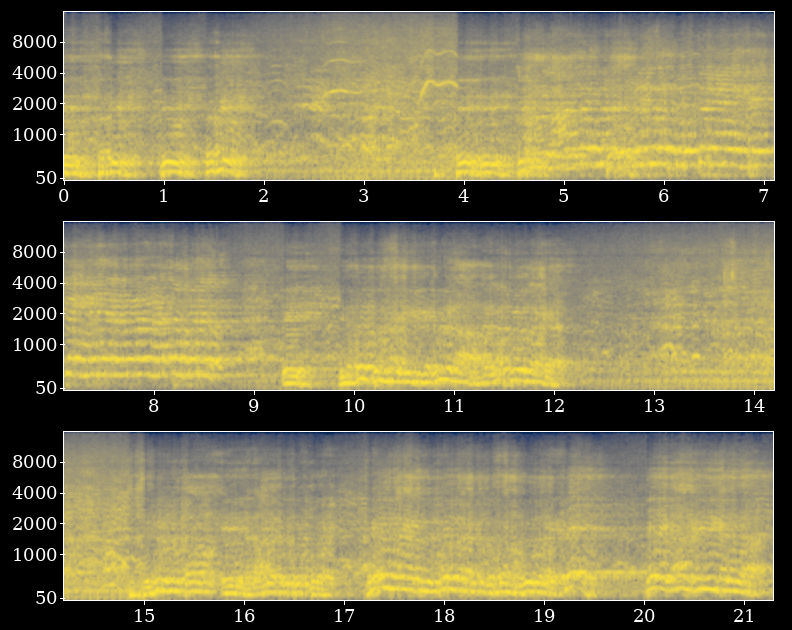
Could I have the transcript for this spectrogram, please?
மொழி ஏய் தம்பி ஏய் தம்பி ஏய் ஏய் ஏய் இது போய் புதுசாகிங்க விடுடா அதெல்லாம் போயிடுறாங்க செவிடு கொடுத்தோம் ஏய் நான் எப்படி போட்டு போறேன் போயிடுறாங்க தம்பி போயிடுறாங்க புதுசாக போயிடுறாங்க ஏய் ஏய் யார்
